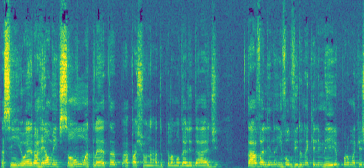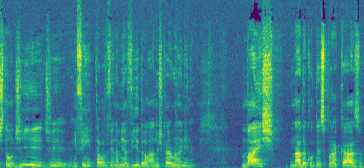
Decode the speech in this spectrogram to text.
Assim, eu era realmente só um atleta apaixonado pela modalidade, estava ali envolvido naquele meio por uma questão de, de enfim, estava vivendo a minha vida lá no Skyrunning, né? Mas nada acontece por acaso.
